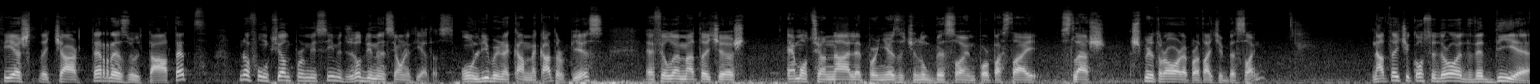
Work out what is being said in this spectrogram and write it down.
thjesht dhe qartë te rezultatet, në funksion të përmirësimit të çdo dimensioni të jetës. Unë librin e kam me katër pjesë, e filloj me atë që është emocionale për njerëzit që nuk besojnë, por pastaj slash shpirtërore për ata që besojnë. Në atë që konsiderohet vetëdije,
